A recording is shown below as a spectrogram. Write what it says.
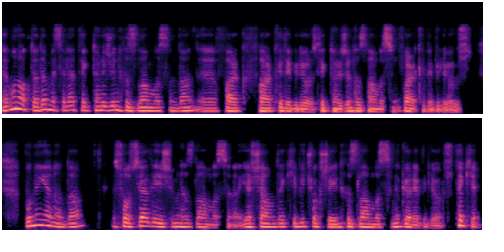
e, bu noktada mesela teknolojinin hızlanmasından e, fark fark edebiliyoruz. Teknolojinin hızlanmasını fark edebiliyoruz. Bunun yanında sosyal değişimin hızlanmasını, yaşamdaki birçok şeyin hızlanmasını görebiliyoruz. Peki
